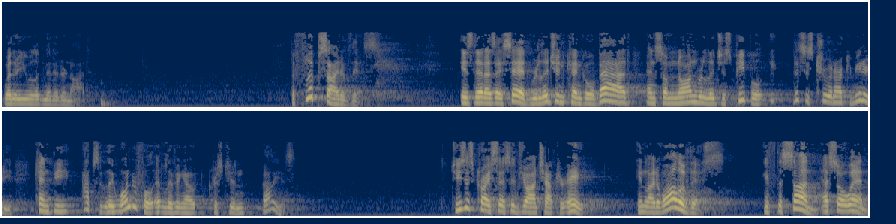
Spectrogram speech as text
whether you will admit it or not. The flip side of this is that, as I said, religion can go bad, and some non religious people, this is true in our community, can be absolutely wonderful at living out Christian values. Jesus Christ says in John chapter 8, in light of all of this, if the Son, S O N,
